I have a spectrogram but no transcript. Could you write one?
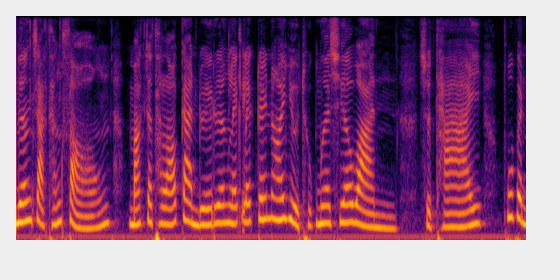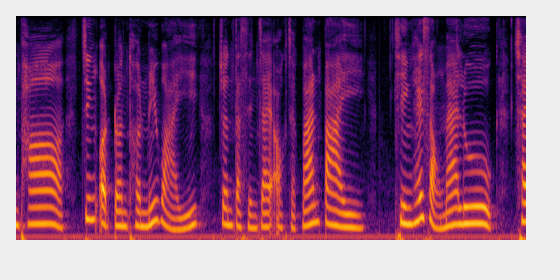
เนื่องจากทั้งสอง มักจะทะเลาะกันด้วยเรื่องเล็กๆ น้อยๆ อยู่ทุกเมื่อเชื่อวัน สุดท้าย ผู้เป็นพ่อจึงอดรนทนไม่ไหว จนตัดสินใจออกจากบ้านไป ทิ้งให้สองแม่ลูก ใช้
